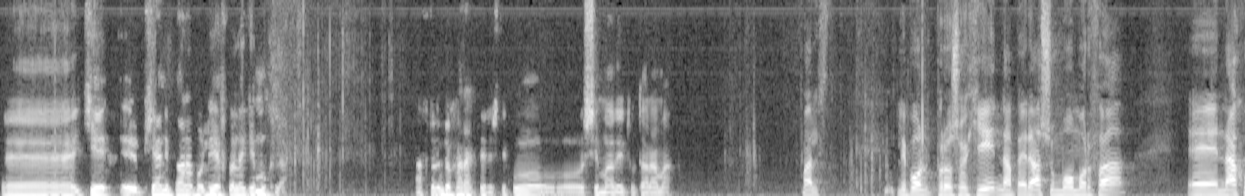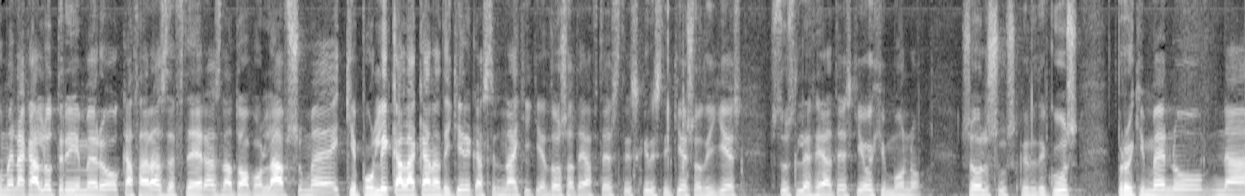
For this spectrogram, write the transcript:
ε, και ε, πιάνει πάρα πολύ εύκολα και μούχλα. Αυτό είναι το χαρακτηριστικό σημάδι του ταραμά. Μάλιστα. Λοιπόν, προσοχή να περάσουμε όμορφα, ε, να έχουμε ένα καλό τριήμερο καθαράς Δευτέρας, να το απολαύσουμε και πολύ καλά κάνατε κύριε Καστρινάκη και δώσατε αυτές τις χρηστικές οδηγίες στους τηλεθεατές και όχι μόνο, σε όλους τους κριτικούς, προκειμένου να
